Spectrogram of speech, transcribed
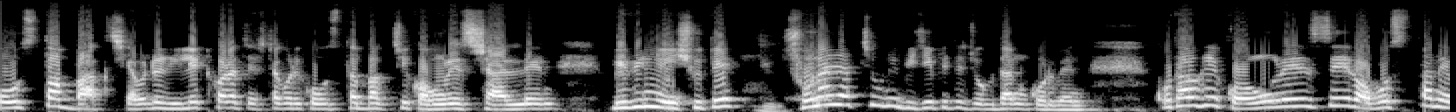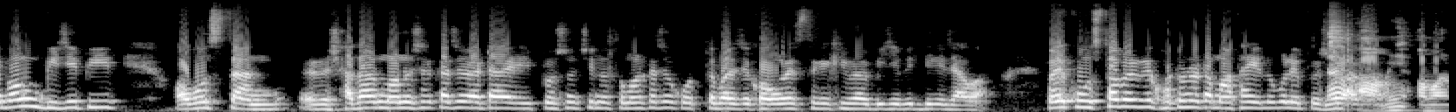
কৌস্তব বাগচি আমরা রিলেট করার চেষ্টা করি কৌস্তব বাগচি কংগ্রেস ছাড়লেন বিভিন্ন ইস্যুতে। শোনা যাচ্ছে উনি বিজেপিতে যোগদান করবেন। কোথাও গিয়ে কংগ্রেসের অবস্থান এবং বিজেপির অবস্থান সাধারণ মানুষের কাছেও একটা এই প্রশ্ন চিহ্ন তোমার কাছেও করতে পারে যে কংগ্রেস থেকে কীভাবে বিজেপির দিকে যাওয়া। মানে কৌস্তবের ঘটনাটা মাথায় এলো বলে প্রশ্ন আমি আমার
